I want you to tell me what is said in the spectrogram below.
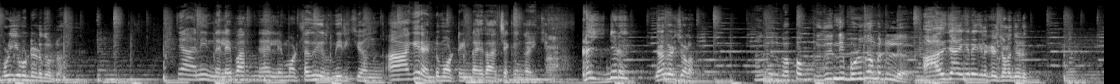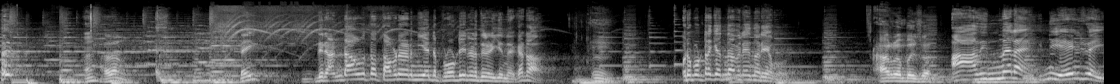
പുഴുങ്ങിയ മുട്ട എടുത്തോട്ടോ ഞാൻ ഇന്നലെ പറഞ്ഞല്ലേ മുട്ട തീർന്നിരിക്കുവന്ന്. ആകെ രണ്ട് മുട്ട ഉണ്ടായത് ആ ചെക്കൻ കഴിക്കാം ഞാൻ കഴിച്ചോളാം. ഇത് ഇനി പറ്റില്ല? അത് ഞാൻ എങ്ങനെയെങ്കിലും കഴിച്ചോളാം. ഞെട് അതാണ്. ഇത് രണ്ടാമത്തെ തവണയാണ് നീ എന്റെ പ്രോട്ടീൻ എടുത്ത് കഴിക്കുന്നത് കേട്ടോ? ഒരു മുട്ടയ്ക്ക് എന്താ വിലയെന്ന് അറിയാമോ? ആറ് പൈസ. ആ അത് ഇന്നലെ ഇന്ന് ഏഴ് രൂപയായി.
